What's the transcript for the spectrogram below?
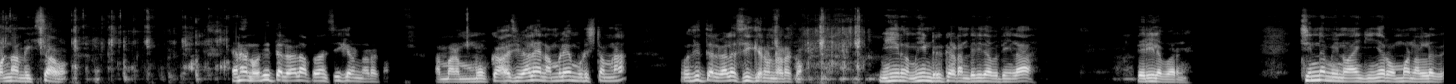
ஒன்றா மிக்ஸ் ஆகும். ஏன்னா நொதித்தல் வேலை அப்போ தான் சீக்கிரம் நடக்கும். நம்ம முக்கால்வாசி வேலையை நம்மளே முடிச்சிட்டோம்னா நொதித்தல் வேலை சீக்கிரம் நடக்கும். மீன் மீன் இருக்க இடம் தெரியுதா பார்த்தீங்களா? தெரியல பாருங்கள் சின்ன மீன் வாங்கிக்கிங்க ரொம்ப நல்லது.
